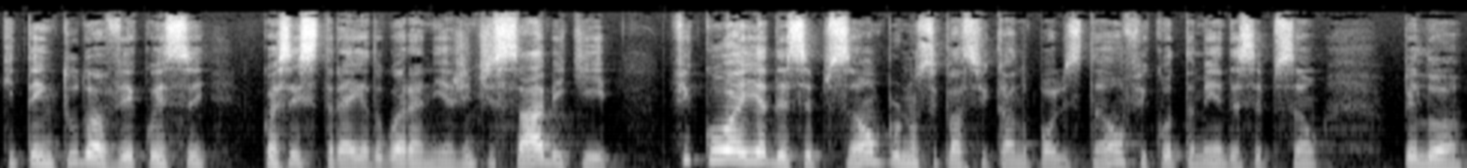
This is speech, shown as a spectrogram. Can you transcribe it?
que tem tudo a ver com, esse, com essa estreia do Guarani. A gente sabe que Ficou aí a decepção por não se classificar no Paulistão, ficou também a decepção pela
